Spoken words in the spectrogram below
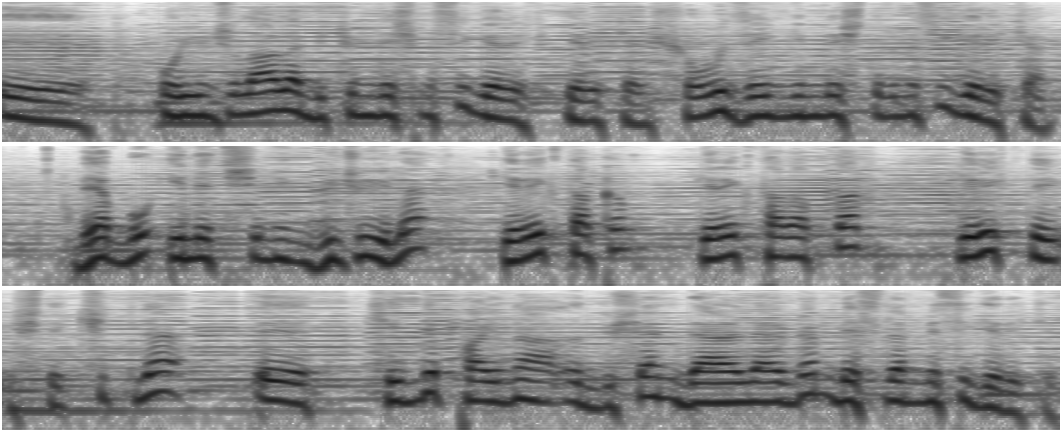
e, oyuncularla bütünleşmesi gereken, şovu zenginleştirmesi gereken, ve bu iletişimin gücüyle gerek takım, gerek taraftar, gerek de işte kitle e, kendi payına düşen değerlerden beslenmesi gerekir.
